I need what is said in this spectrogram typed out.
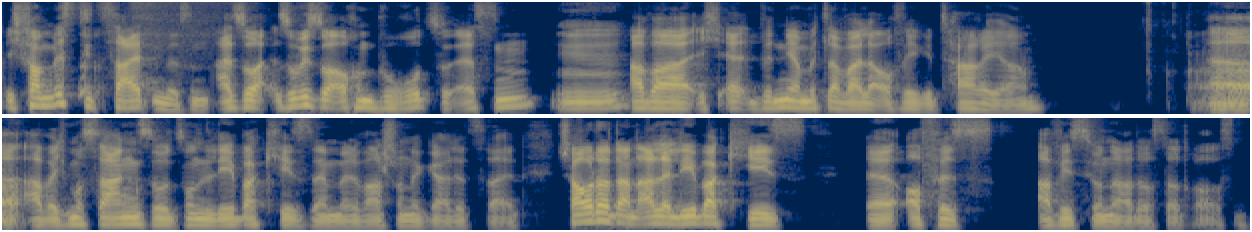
ich vermisse die Zeit ein bisschen. Also sowieso auch im Büro zu essen, Mhm. aber ich äh, bin ja mittlerweile auch Vegetarier. Äh, Ah. aber ich muss sagen, so, so ein Leberkässemmel war schon eine geile Zeit. Shoutout an alle Leberkäse-Office-Aficionados da draußen.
